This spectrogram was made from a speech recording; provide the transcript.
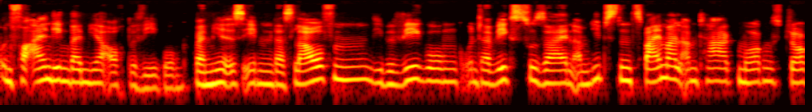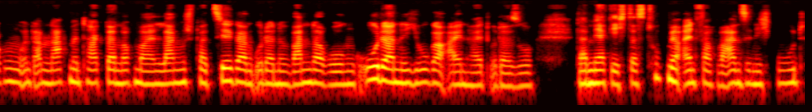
und vor allen Dingen bei mir auch Bewegung. Bei mir ist eben das Laufen, die Bewegung, unterwegs zu sein, am liebsten zweimal am Tag morgens joggen und am Nachmittag dann noch mal einen langen Spaziergang oder eine Wanderung oder eine Yoga Einheit oder so. Da merke ich, das tut mir einfach wahnsinnig gut.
